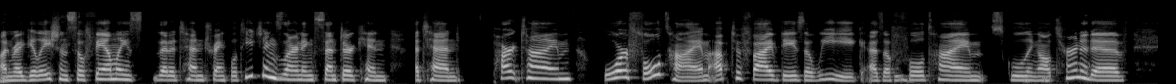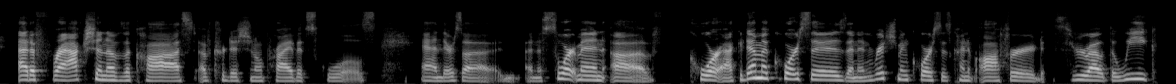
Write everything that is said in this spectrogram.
on regulations. So families that attend Tranquil Teachings Learning Center can attend part time or full time up to five days a week as a mm. full time schooling mm-hmm. alternative at a fraction of the cost of traditional private schools. And there's a an assortment of core academic courses and enrichment courses kind of offered throughout the week.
